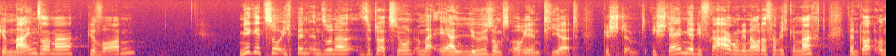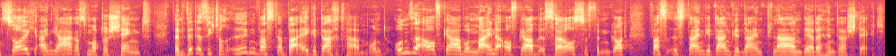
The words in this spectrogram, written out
gemeinsamer geworden? Mir geht es so, ich bin in so einer Situation immer eher lösungsorientiert gestimmt. Ich stelle mir die Frage, und genau das habe ich gemacht, wenn Gott uns solch ein Jahresmotto schenkt, dann wird er sich doch irgendwas dabei gedacht haben. Und unsere Aufgabe und meine Aufgabe ist herauszufinden, Gott, was ist dein Gedanke, dein Plan, der dahinter steckt.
